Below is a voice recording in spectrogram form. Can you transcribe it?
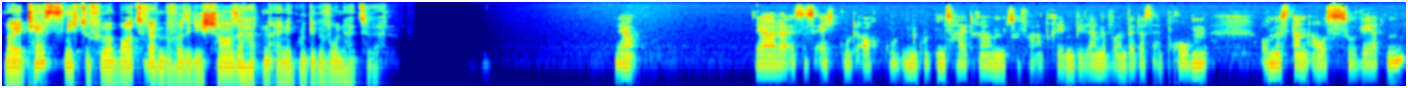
neue Tests nicht zu früh über Bord zu werfen, bevor sie die Chance hatten, eine gute Gewohnheit zu werden. Ja. Ja, da ist es echt gut, auch gut, einen guten Zeitrahmen zu verabreden. Wie lange wollen wir das erproben, um es dann auszuwerten?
